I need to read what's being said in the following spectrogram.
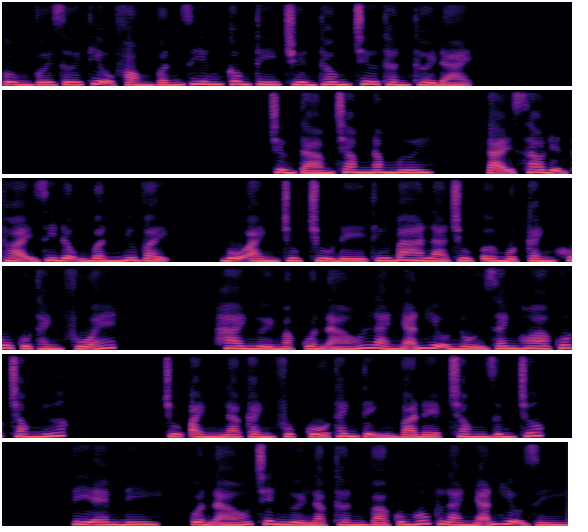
cùng với giới thiệu phỏng vấn riêng công ty truyền thông chư thần thời đại. chương 850. Tại sao điện thoại di động bẩn như vậy? Bộ ảnh chụp chủ đề thứ ba là chụp ở một cảnh khu của thành phố S. Hai người mặc quần áo là nhãn hiệu nổi danh Hoa Quốc trong nước. Chụp ảnh là cảnh phục cổ thanh tịnh và đẹp trong rừng trúc. TMD, quần áo trên người lạc thần và cung húc là nhãn hiệu gì?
